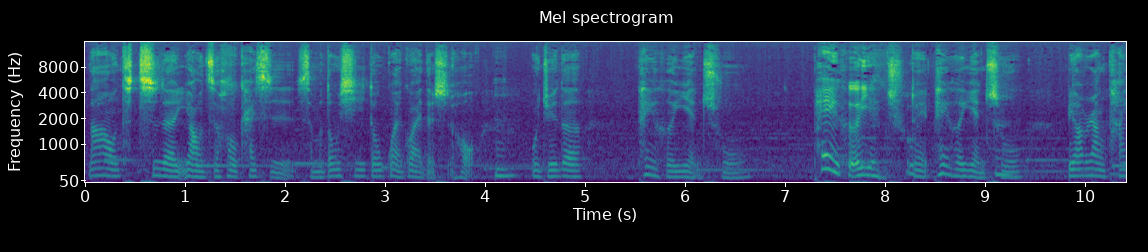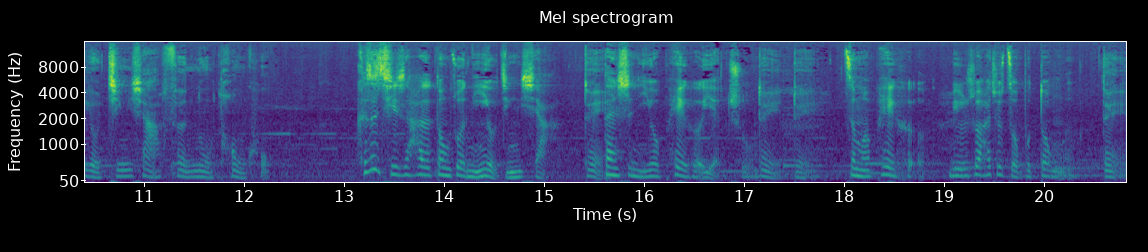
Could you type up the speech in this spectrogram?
然后吃了药之后，开始什么东西都怪怪的时候，嗯，我觉得配合演出，配合演出，对，配合演出，嗯，不要让他有惊吓、愤怒、痛苦。可是其实他的动作，你有惊吓。对，但是你又配合演出，对对，怎么配合？比如说，他就走不动了，对，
